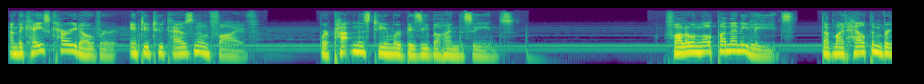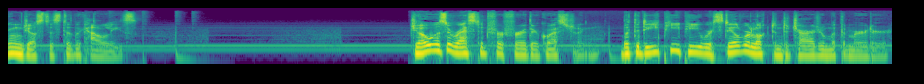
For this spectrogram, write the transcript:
and the case carried over into 2005 where Pat and his team were busy behind the scenes, following up on any leads that might help in bringing justice to the Callalys. Joe was arrested for further questioning, but the DPP were still reluctant to charge him with the murder,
